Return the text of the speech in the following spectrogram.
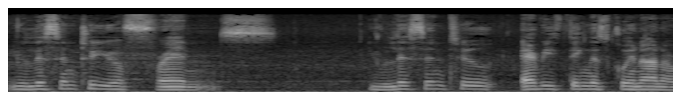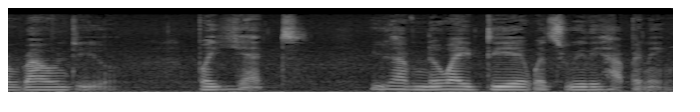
You listen to your friends. You listen to everything that's going on around you. But yet, you have no idea what's really happening.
